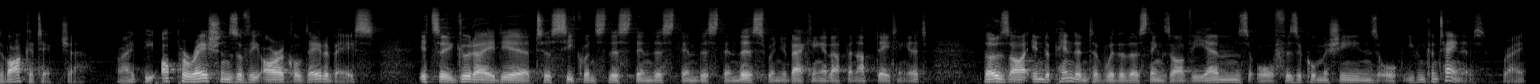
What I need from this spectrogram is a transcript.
of architecture, right? The operations of the Oracle database, it's a good idea to sequence this, then this, then this, then this when you're backing it up and updating it. Those are independent of whether those things are VMs or physical machines or even containers, right?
